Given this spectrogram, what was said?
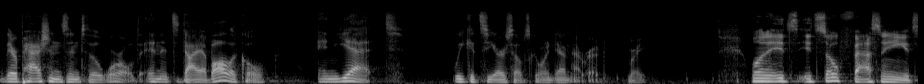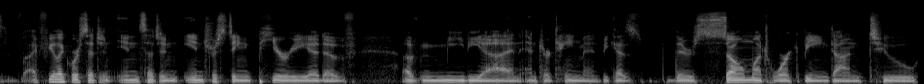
their passions into the world. And it's diabolical. And yet, we could see ourselves going down that road. Right. Well, and it's it's so fascinating. It's I feel like we're such an in such an interesting period of of media and entertainment because there's so much work being done to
